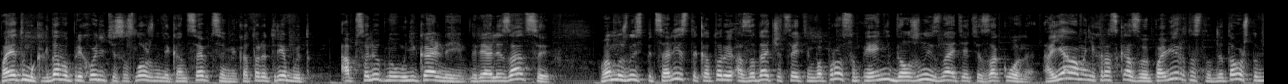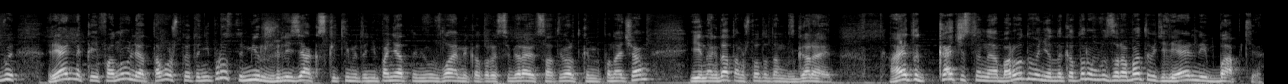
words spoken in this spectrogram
Поэтому, когда вы приходите со сложными концепциями, которые требуют абсолютно уникальной реализации, вам нужны специалисты, которые озадачатся этим вопросом, и они должны знать эти законы. А я вам о них рассказываю поверхностно, для того, чтобы вы реально кайфанули от того, что это не просто мир железяк с какими-то непонятными узлами, которые собираются отвертками по ночам, и иногда там что-то там сгорает а это качественное оборудование, на котором вы зарабатываете реальные бабки.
